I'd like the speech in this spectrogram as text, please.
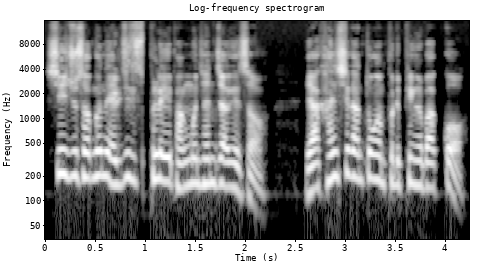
시 주석은 LG 디스플레이 방문 현장에서 약 1시간 동안 브리핑을 받고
